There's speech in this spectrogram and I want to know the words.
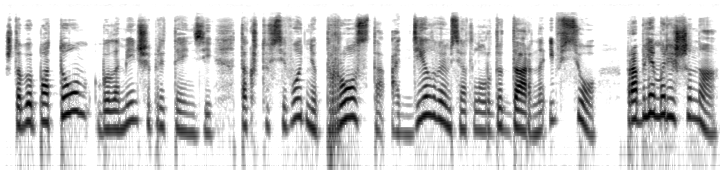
чтобы потом было меньше претензий. Так что сегодня просто отделываемся от лорда Дарна, и все — Проблема решена.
